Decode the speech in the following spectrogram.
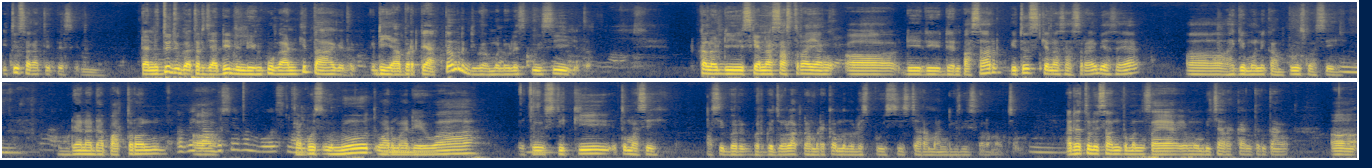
Itu sangat tipis gitu. Dan itu juga terjadi di lingkungan kita gitu. Dia berteater juga menulis puisi gitu. Kalau di skena sastra yang eh, di di Denpasar itu skena sastranya biasanya eh, hegemoni kampus masih. Kemudian ada patron Tapi kampusnya kampus mana? kampus Unut Warma Dewa itu Sticky itu masih masih ber- bergejolak dan mereka menulis puisi secara mandiri segala macam. Ada tulisan teman saya yang membicarakan tentang eh,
